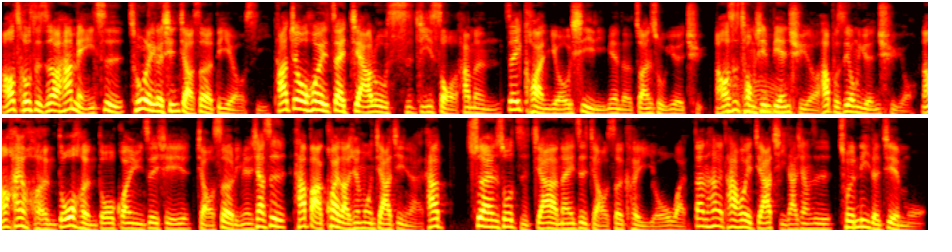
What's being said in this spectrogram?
然后除此之外，他每一次出了一个新角色的 DLC，他就会再加入十几首他们这一款游戏里面的专属乐曲，然后是重新编曲哦，他不是用原曲哦。然后还有很多很多关于这些角色里面，像是他把快打旋风加进来，他虽然说只加了那一只角色可以游玩，但他他会加其他像是春丽的建模、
